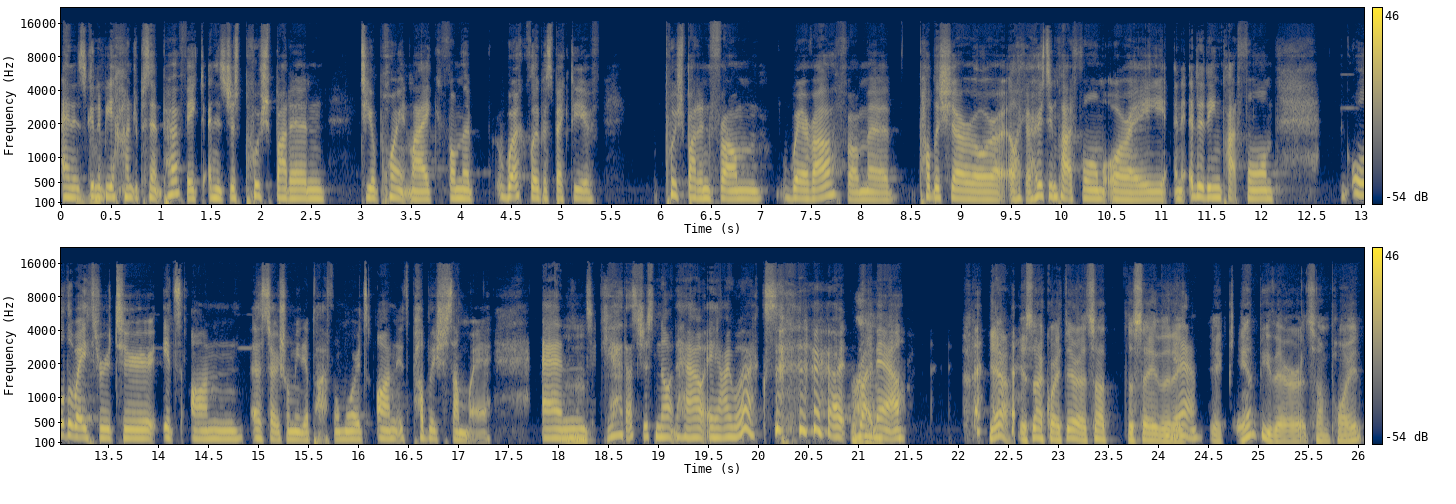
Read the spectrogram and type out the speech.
and it's going to mm-hmm. be 100% perfect and it's just push button to your point like from the workflow perspective push button from wherever, from a publisher or like a hosting platform or a an editing platform all the way through to it's on a social media platform or it's on it's published somewhere and mm-hmm. yeah that's just not how ai works right, right. right, now yeah it's not quite there it's not to say that yeah. it, it can't be there at some point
